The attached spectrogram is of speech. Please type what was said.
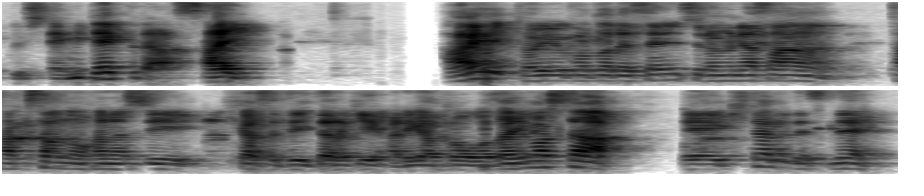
ックしてみてください。はい、ということで選手の皆さん、たくさんのお話聞かせていただきありがとうございました。えー来たるですね、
